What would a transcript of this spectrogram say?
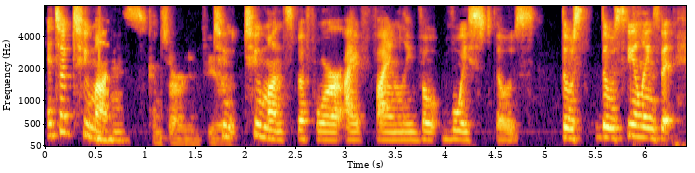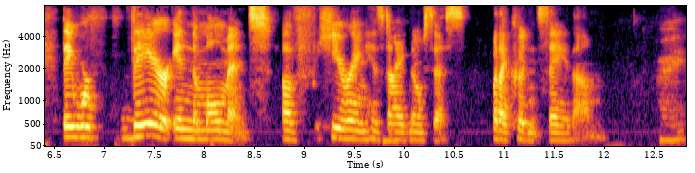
it took 2 Mhm. months, concern and fear. two two months before I finally vo- voiced those those those feelings that they were there in the moment of hearing his diagnosis, but I couldn't say them. Right.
